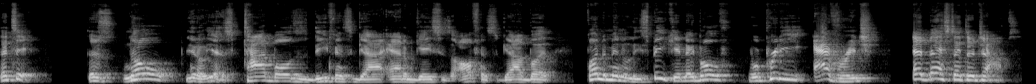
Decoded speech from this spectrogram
That's it. There's no, you know, yes, Todd Bowles is a defensive guy, Adam Gase is an offensive guy, but fundamentally speaking, they both were pretty average at best at their jobs.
